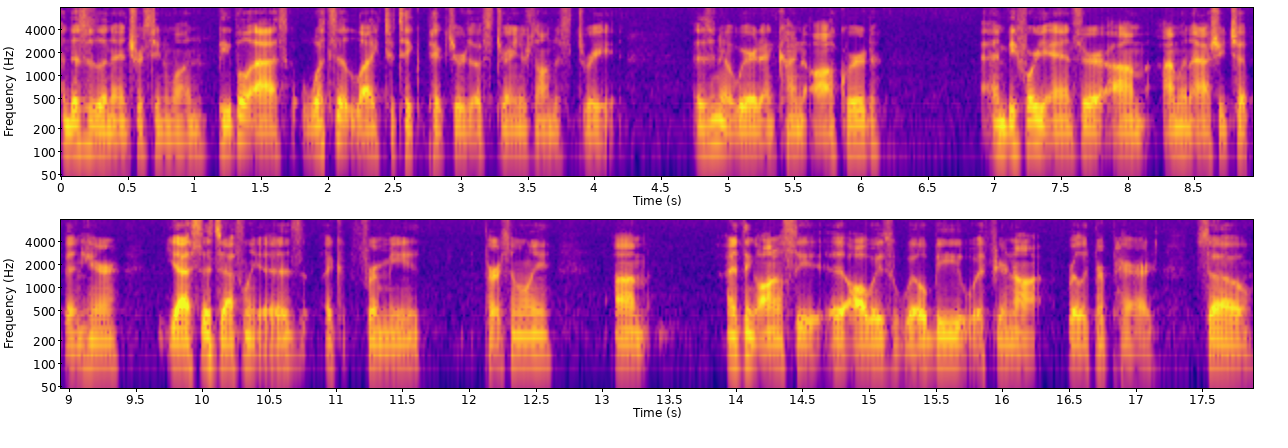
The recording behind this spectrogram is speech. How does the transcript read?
and this is an interesting one. People ask, "What's it like to take pictures of strangers on the street?" Isn't it weird and kind of awkward? And before you answer, um, I'm gonna actually chip in here. Yes, it definitely is. Like for me personally, um, I think honestly, it always will be if you're not really prepared. So,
